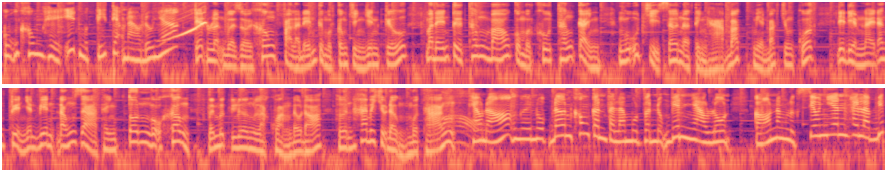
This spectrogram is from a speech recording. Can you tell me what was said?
cũng không hề ít một tí tẹo nào đâu nhá. Kết luận vừa rồi không phải là đến từ một công trình nghiên cứu mà đến từ thông báo của một khu thắng cảnh Ngũ Chỉ Sơn ở tỉnh Hà Bắc, miền Bắc Trung Quốc. Địa điểm này đang tuyển nhân viên đóng giả thành tôn ngộ không với mức lương là khoảng đâu đó hơn 20 triệu đồng một tháng. Theo đó, người nộp đơn không cần phải là một vận động viên nhào lộn, có năng lực siêu nhiên hay là biết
